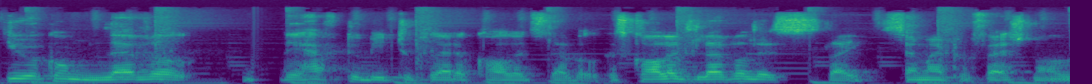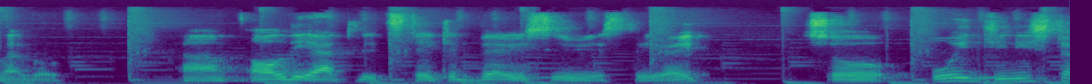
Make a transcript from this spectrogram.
কিরকম লেভেল they have to be to play at a college level because college level is like semi-professional level um, all the athletes take it very seriously right so ওই জিনিসটা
